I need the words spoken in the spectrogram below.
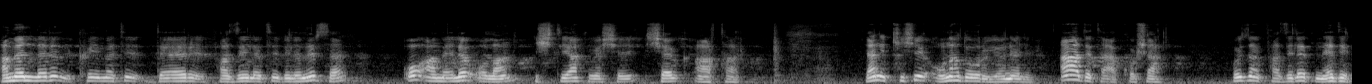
amellerin kıymeti, değeri, fazileti bilinirse, o amele olan iştiyak ve şey, şevk artar. Yani kişi ona doğru yönelir. Adeta koşar. O yüzden fazilet nedir?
